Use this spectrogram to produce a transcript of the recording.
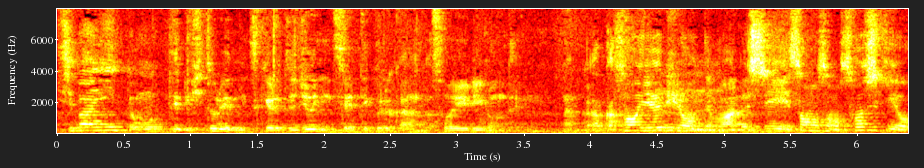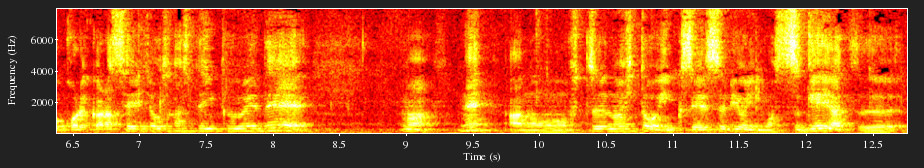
一番いいと思ってる一人を見つけると10人連れてくるかなんかそういう理論だよね。なんか。なんかそういう理論でもあるし、そもそも組織をこれから成長させていく上でまあねあの普通の人を育成するよりもすげえやつ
